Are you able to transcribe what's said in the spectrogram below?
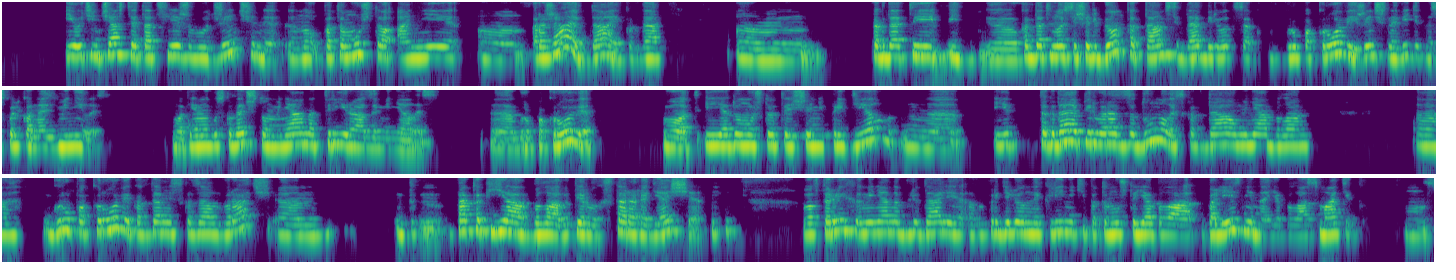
И очень часто это отслеживают женщины, ну, потому что они э, рожают, да, и когда, э, когда, ты, э, когда ты носишь ребенка, там всегда берется группа крови, и женщина видит, насколько она изменилась. Вот, я могу сказать, что у меня она три раза менялась, э, группа крови. Вот, и я думаю, что это еще не предел. И тогда я первый раз задумалась, когда у меня была э, группа крови, когда мне сказал врач, эм, так как я была, во-первых, старородящая, во-вторых, меня наблюдали в определенной клинике, потому что я была болезненная, я была астматик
